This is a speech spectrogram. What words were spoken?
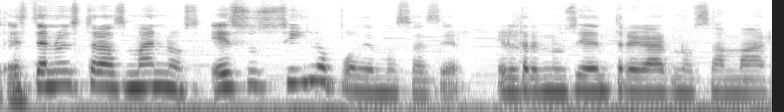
totalmente. está en nuestras manos. Eso sí lo podemos hacer. El renunciar a entregarnos a amar.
